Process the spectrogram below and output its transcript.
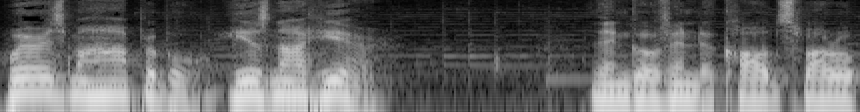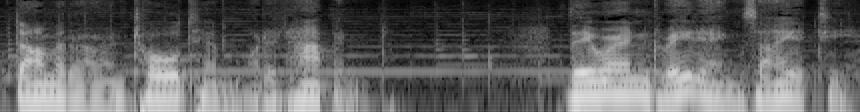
Where is Mahaprabhu? He is not here. Then Govinda called Swarup Damodar and told him what had happened. They were in great anxiety.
